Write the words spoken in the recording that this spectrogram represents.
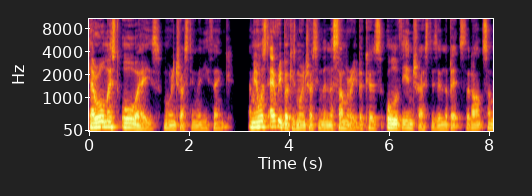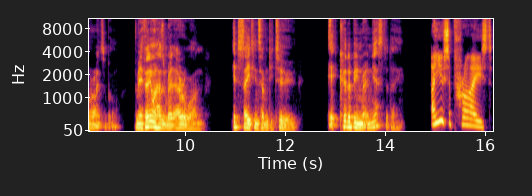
They're almost always more interesting than you think. I mean, almost every book is more interesting than the summary because all of the interest is in the bits that aren't summarizable. I mean, if anyone hasn't read Erewhon, it's 1872. It could have been written yesterday. Are you surprised,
